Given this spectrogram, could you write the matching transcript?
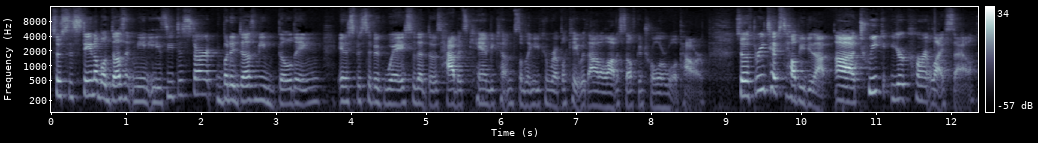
So sustainable doesn't mean easy to start, but it does mean building in a specific way so that those habits can become something you can replicate without a lot of self-control or willpower. So three tips to help you do that. Uh, tweak your current lifestyle.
